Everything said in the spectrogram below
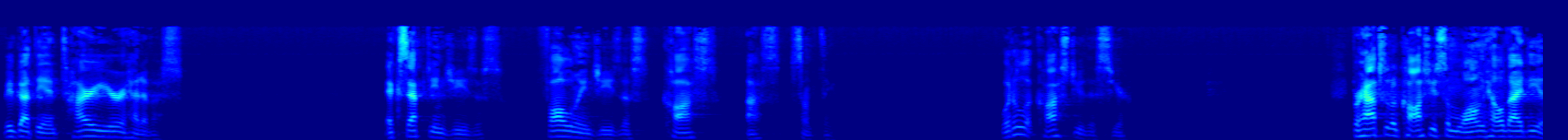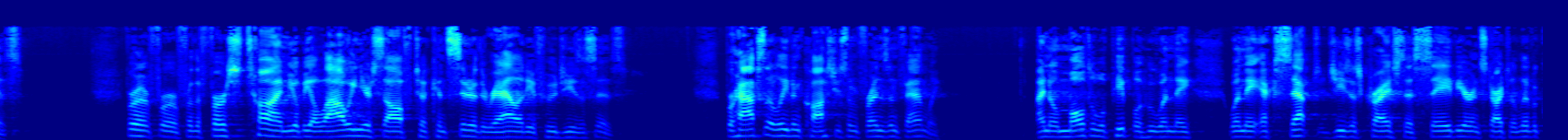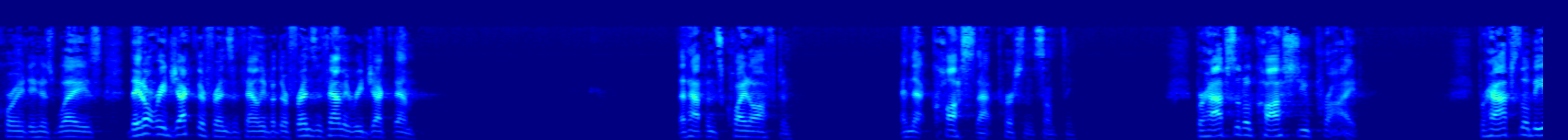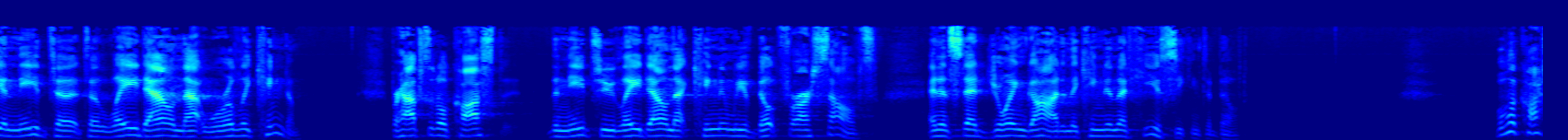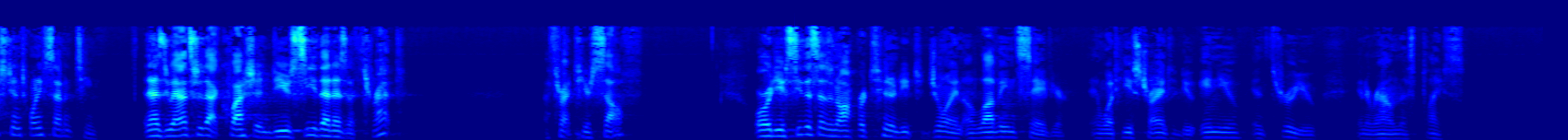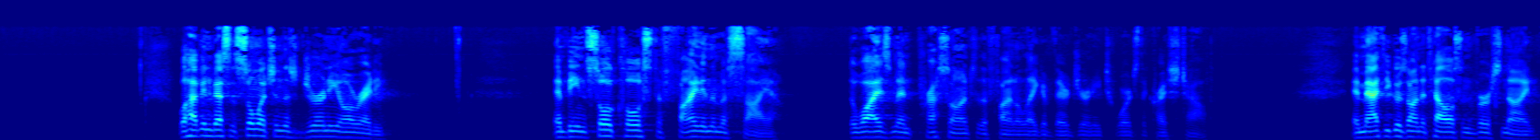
We've got the entire year ahead of us. Accepting Jesus, following Jesus, costs us something. What will it cost you this year? Perhaps it'll cost you some long held ideas. For, for, for the first time, you'll be allowing yourself to consider the reality of who Jesus is. Perhaps it'll even cost you some friends and family. I know multiple people who, when they, when they accept Jesus Christ as Savior and start to live according to His ways, they don't reject their friends and family, but their friends and family reject them. That happens quite often. And that costs that person something. Perhaps it'll cost you pride. Perhaps there'll be a need to, to lay down that worldly kingdom. Perhaps it'll cost the need to lay down that kingdom we've built for ourselves and instead join God in the kingdom that He is seeking to build. What will it cost you in 2017? And as you answer that question, do you see that as a threat? A threat to yourself? Or do you see this as an opportunity to join a loving Savior and what He's trying to do in you and through you and around this place? Well, having invested so much in this journey already and being so close to finding the Messiah, the wise men press on to the final leg of their journey towards the Christ child. And Matthew goes on to tell us in verse 9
